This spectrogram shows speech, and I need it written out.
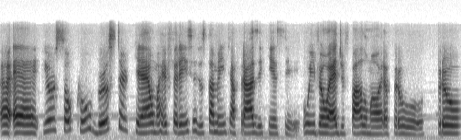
Uh, é You're So Cool, Brewster, que é uma referência justamente à frase que esse, o Evil Ed fala uma hora pro, pro,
